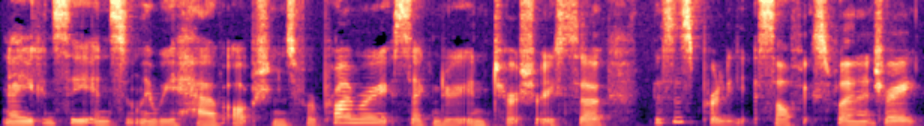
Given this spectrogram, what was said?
Now you can see instantly we have options for primary, secondary, and tertiary. So this is pretty self-explanatory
